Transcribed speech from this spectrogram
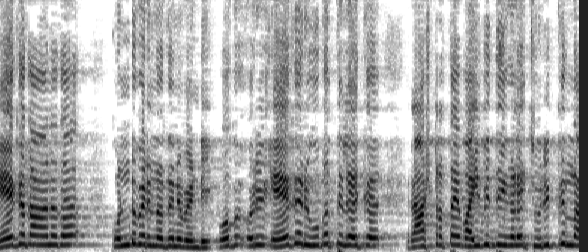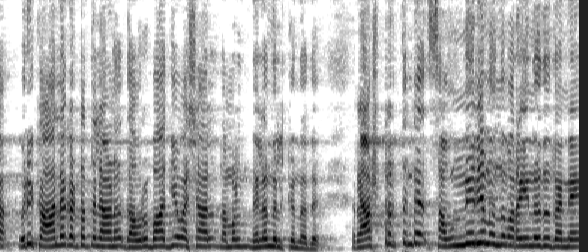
ഏകദാനത കൊണ്ടുവരുന്നതിന് വേണ്ടി. ഒരു ഒരു ഏകരൂപത്തിലേക്ക് രാഷ്ട്രത്തെ വൈവിധ്യങ്ങളെ ചുരുക്കുന്ന ഒരു കാലഘട്ടത്തിലാണ് ദൗർഭാഗ്യവശാൽ നമ്മൾ നിലനിൽക്കുന്നത്. രാഷ്ട്രത്തിന്റെ സൗന്ദര്യം എന്ന് പറയുന്നത് തന്നെ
